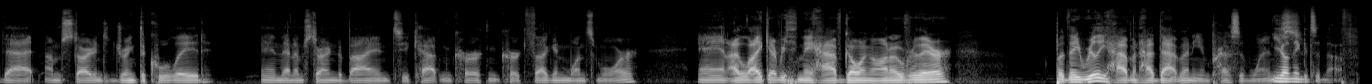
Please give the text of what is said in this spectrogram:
that I'm starting to drink the Kool Aid, and that I'm starting to buy into Captain Kirk and Kirk Thuggin once more. And I like everything they have going on over there, but they really haven't had that many impressive wins. You don't think it's enough?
